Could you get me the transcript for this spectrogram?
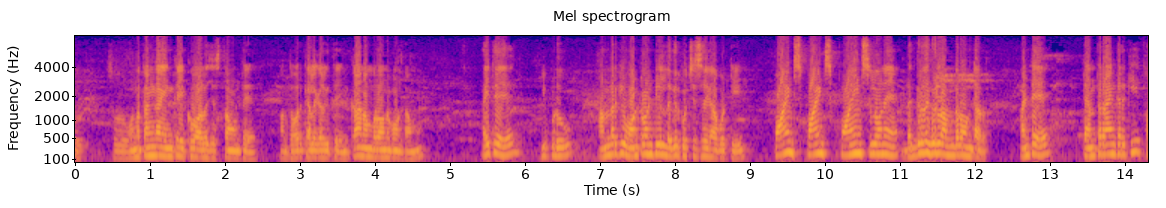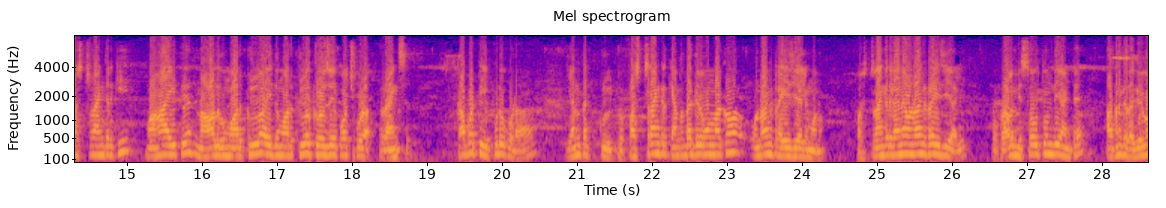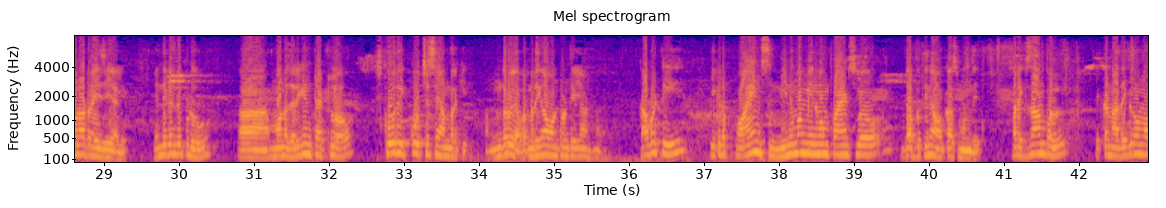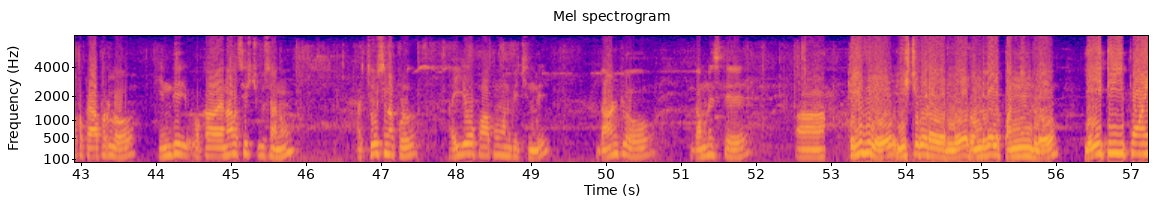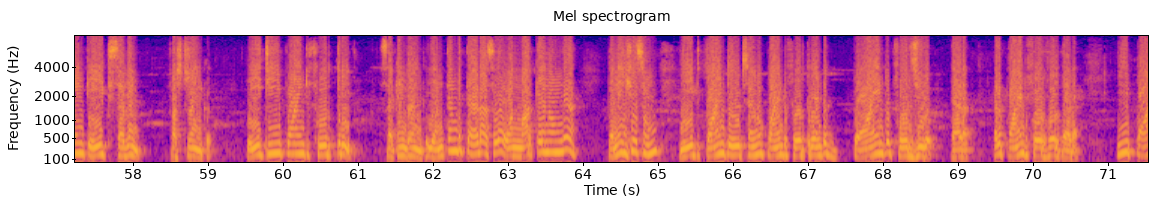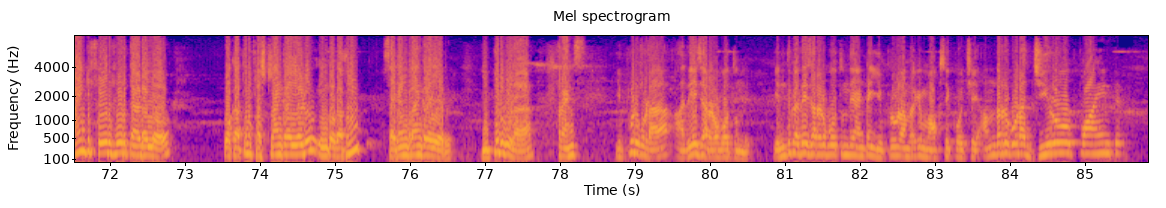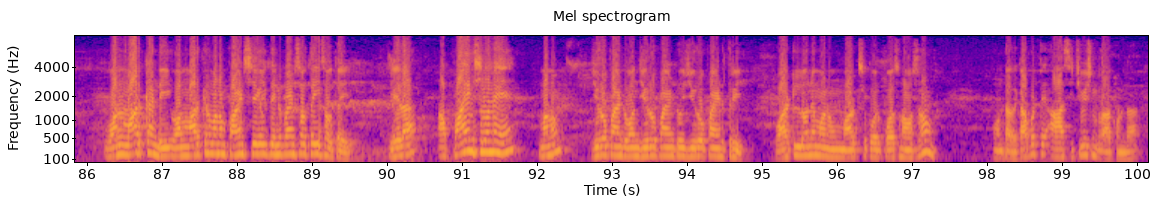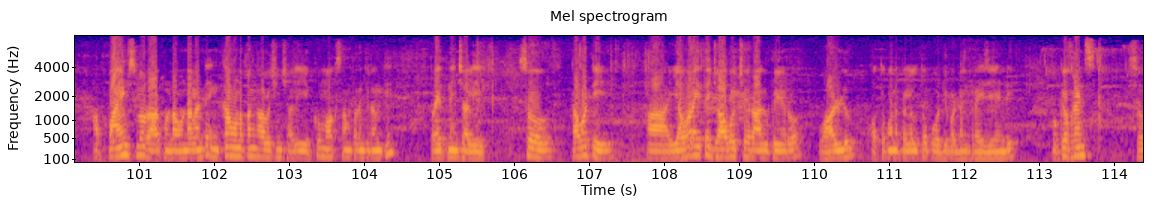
సో ఉన్నతంగా ఇంకా ఎక్కువ ఆలోచిస్తూ ఉంటే అంతవరకు వెళ్ళగలిగితే ఇంకా నంబర్ వన్గా ఉంటాము. అయితే ఇప్పుడు అందరికీ వన్ ట్వంటీల దగ్గరికి వచ్చేసాయి కాబట్టి పాయింట్స్ పాయింట్స్ పాయింట్స్లోనే దగ్గర దగ్గరలో అందరూ ఉంటారు. అంటే టెన్త్ ర్యాంకర్కి ఫస్ట్ ర్యాంకర్కి మహా అయితే నాలుగు మార్కుల్లో ఐదు మార్కుల్లో క్లోజ్ అయిపోవచ్చు కూడా ర్యాంక్స్. కాబట్టి ఎప్పుడు కూడా ఎంత ఫస్ట్ ర్యాంకర్కి ఎంత దగ్గర ఉన్నాకో ఉండడానికి ట్రై చేయాలి మనం. ఫస్ట్ ర్యాంకర్గానే ఉండడానికి ట్రై చేయాలి. ఒకవేళ మిస్ అవుతుంది అంటే అతనికి దగ్గరగా ఉన్న ట్రై చేయాలి. ఎందుకంటే ఇప్పుడు మొన్న జరిగిన టెట్లో స్కోర్ ఎక్కువ వచ్చేసాయి అందరికీ. అందరూ ఎవరిని అడిగినా వన్ ట్వంటీలో అంటున్నారు. కాబట్టి ఇక్కడ పాయింట్స్ మినిమం మినిమం పాయింట్స్లో దెబ్బతినే అవకాశం ఉంది. ఫర్ ఎగ్జాంపుల్ ఇక్కడ నా దగ్గర ఉన్న ఒక పేపర్లో హిందీ ఒక అనాలసిస్ చూశాను. అది చూసినప్పుడు అయ్యో పాపం అనిపించింది. దాంట్లో గమనిస్తే తెలుగులో ఈస్ట్ గోదావరిలో రెండు వేల పన్నెండులో eighty point eight seven first rank eighty point four three second rank. ఎంత అంటే తేడా అసలు? వన్ మార్క్ అయినా ఉందా? కనీసం eight point eight seven point four three అంటే పాయింట్ ఫోర్ జీరో తేడా. లేదా పాయింట్ ఫోర్ ఫోర్ తేడా. ఈ పాయింట్ ఫోర్ ఫోర్ తేడాలో ఒక అతను ఫస్ట్ ర్యాంకర్ అయ్యాడు ఇంకొక అతను సెకండ్ ర్యాంకర్ అయ్యారు ఇప్పుడు కూడా ఫ్రెండ్స్ ఇప్పుడు కూడా అదే జరగబోతుంది. ఎందుకు అదే జరగబోతుంది అంటే ఇప్పుడు కూడా అందరికీ మార్క్స్ ఎక్కువ వచ్చాయి. అందరూ కూడా జీరో పాయింట్ వన్ మార్క్ అండి. వన్ మార్క్ని మనం పాయింట్స్ చేయగలిగితే ఎన్ని పాయింట్స్ అవుతాయి? అవుతాయి. లేదా? ఆ పాయింట్స్లోనే మనం zero point one zero point two zero point three వాటిల్లోనే మనం మార్క్స్ కోల్పోవాల్సిన అవసరం ఉంటుంది. కాబట్టి ఆ సిచ్యువేషన్ రాకుండా ఆ పాయింట్స్లో రాకుండా ఉండాలంటే ఇంకా ఉన్నతంగా ఆలోచించాలి ఎక్కువ మార్క్స్ సంపాదించడానికి ప్రయత్నించాలి. సో కాబట్టి ఎవరైతే జాబ్ వచ్చారో రాగిపోయారో వాళ్ళు కొత్త కొన్న పిల్లలతో పోటీ పడడానికి ట్రై చేయండి. ఓకే ఫ్రెండ్స్ సో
